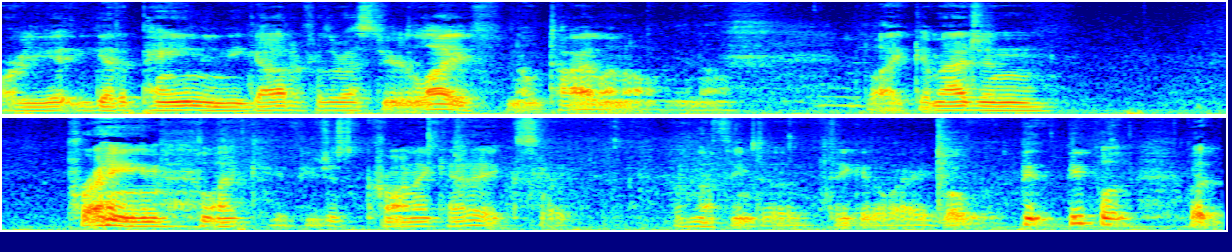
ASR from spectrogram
or you get you get a pain and you got it for the rest of your life. No Tylenol, you know. Like imagine praying like if you just chronic headaches like with nothing to take it away. But pe- people, but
